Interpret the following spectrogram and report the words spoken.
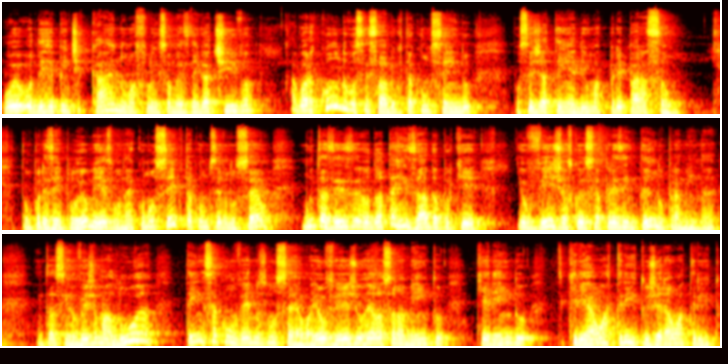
Ou, ou, de repente cai numa fluência mais negativa. Agora, quando você sabe o que está acontecendo, você já tem ali uma preparação. Então, por exemplo, eu mesmo, né? Como eu sei o que está acontecendo no céu, muitas vezes eu dou até risada porque eu vejo as coisas se apresentando para mim, né? Então, assim, eu vejo uma lua tensa com Vênus no céu, aí eu vejo o relacionamento querendo criar um atrito, gerar um atrito.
